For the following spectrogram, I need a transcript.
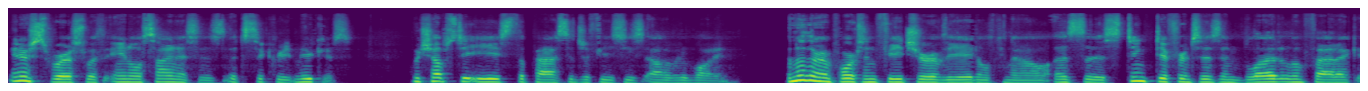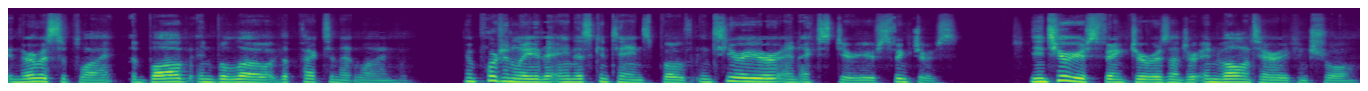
interspersed with anal sinuses that secrete mucus, which helps to ease the passage of feces out of the body. Another important feature of the anal canal is the distinct differences in blood, lymphatic, and nervous supply above and below the pectinate line. Importantly, the anus contains both interior and exterior sphincters. The interior sphincter is under involuntary control,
